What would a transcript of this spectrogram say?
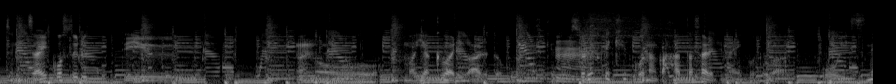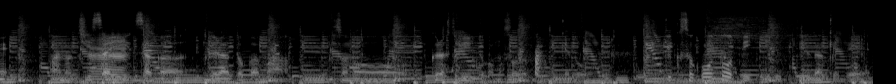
つに在庫するっていうあのまあ、役割があると思うんですけど、うん。それって結構なんか果たされてないことが多いですね。あの小さい酒蔵とかまあそのクラフトビールとかもそうだと思うけど結局そこを通っていってるっていうだけで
